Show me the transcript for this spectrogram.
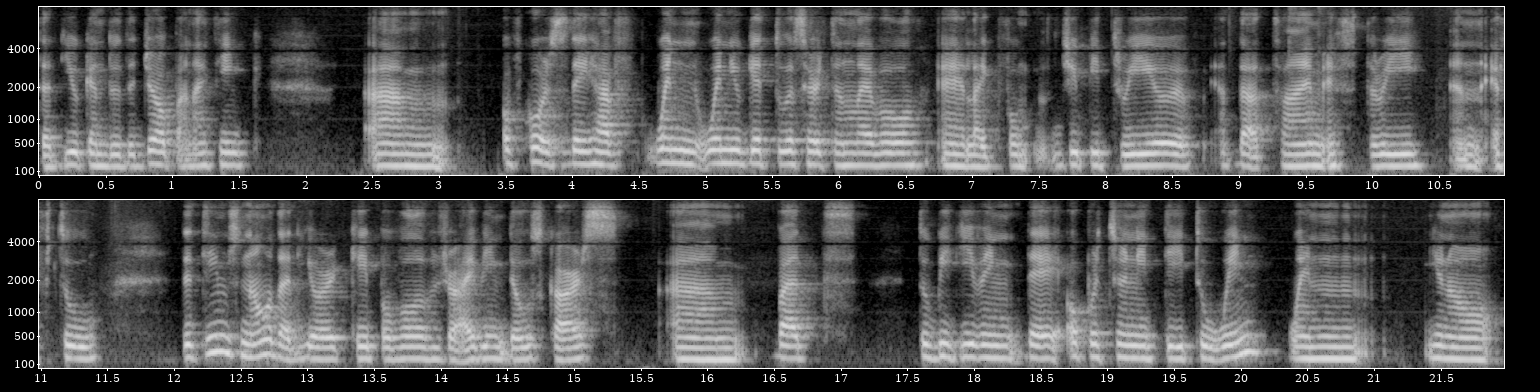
that you can do the job. And I think, um, of course, they have when when you get to a certain level, uh, like from GP three uh, at that time, F three and F two, the teams know that you're capable of driving those cars, um, but to be given the opportunity to win when you know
